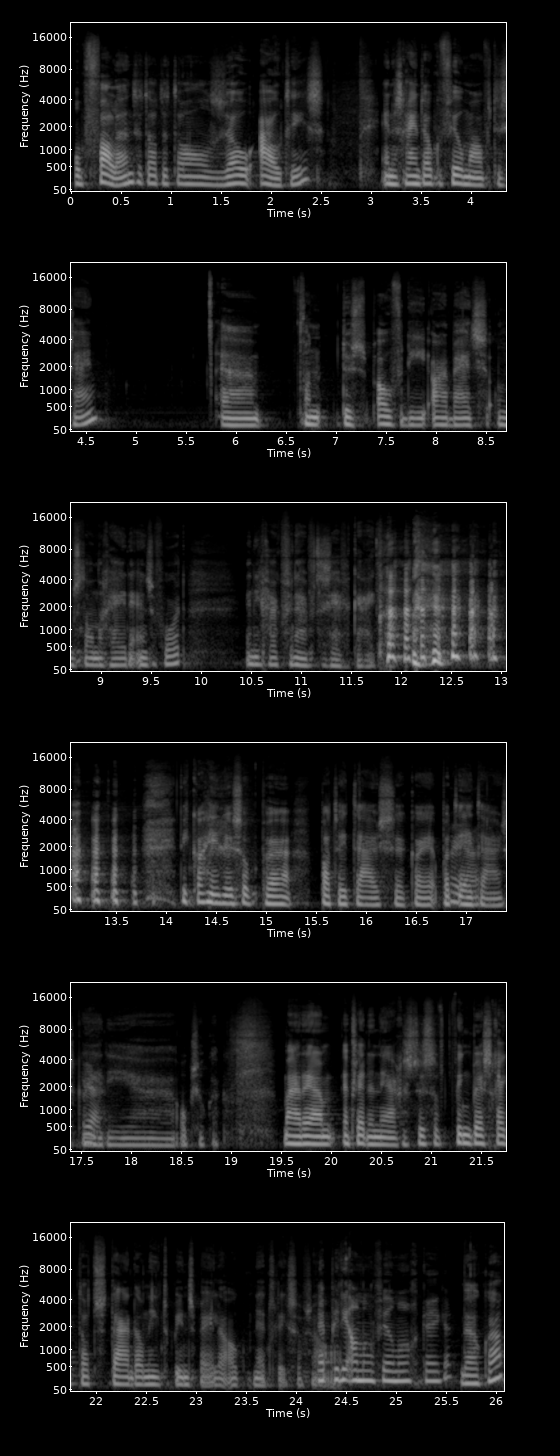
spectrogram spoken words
opvallend dat het al zo oud is. En er schijnt ook een film over te zijn. Eh, van, dus over die arbeidsomstandigheden enzovoort. En die ga ik vanavond eens even kijken. die kan je dus op eh Pathé Thuis, eh, kan je, Pathé Oh ja, Thuis kan ja. je die opzoeken. Maar ehm, en verder nergens. Dus dat vind ik best gek dat ze daar dan niet op inspelen. Ook op Netflix of zo. Heb je die andere film al gekeken? Welke?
